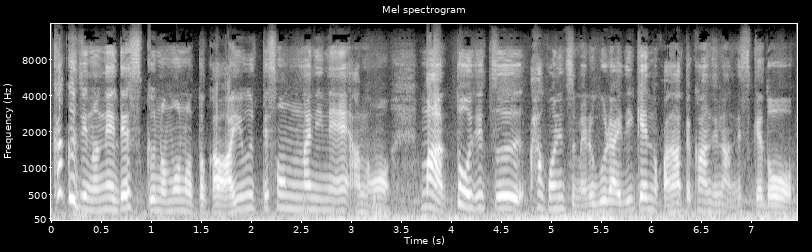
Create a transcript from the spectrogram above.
各自のねデスクのものとかは言うてそんなにねあのまあ当日箱に詰めるぐらいでいけるのかなって感じなんですけど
